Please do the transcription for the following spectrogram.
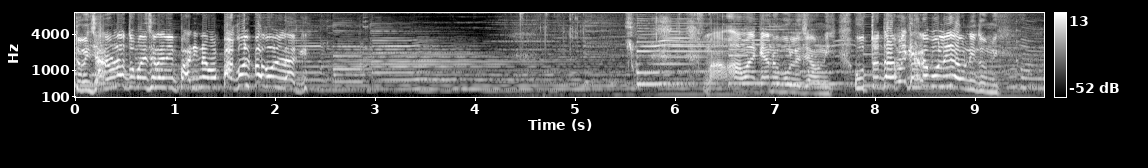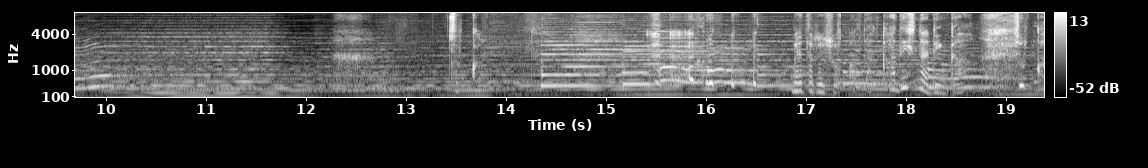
তুমি জানো না তোমার ছাড়া আমি পারি না, আমার পাগল পাগল লাগে। মা আমায় কেন বলে যাওনি? উত্তরটা আমায় কেন বলে যাওনি তুমি? চুপ কর। ভেতরে এসো। কাঁদিস না ডিঙ্কা। চুপ কর।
